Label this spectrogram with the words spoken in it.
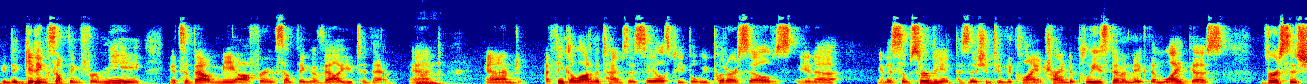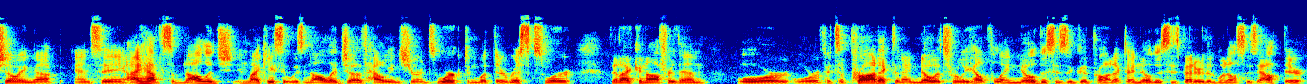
into getting something for me. It's about me offering something of value to them. And mm. and I think a lot of the times as salespeople, we put ourselves in a in a subservient position to the client, trying to please them and make them like us, versus showing up and saying, I have some knowledge. In my case, it was knowledge of how insurance worked and what their risks were that I can offer them or or if it's a product and I know it's really helpful, I know this is a good product, I know this is better than what else is out there,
